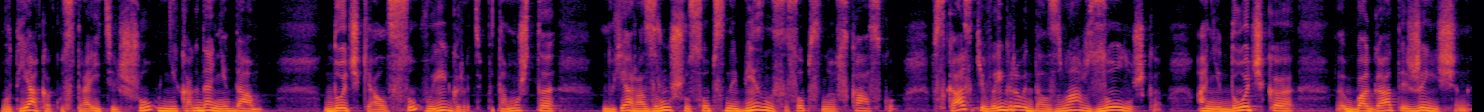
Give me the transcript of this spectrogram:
вот я как устроитель шоу никогда не дам дочке Алсу выиграть, потому что но я разрушу собственный бизнес и собственную сказку. В сказке выигрывать должна Золушка, а не дочка э, богатой женщины.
